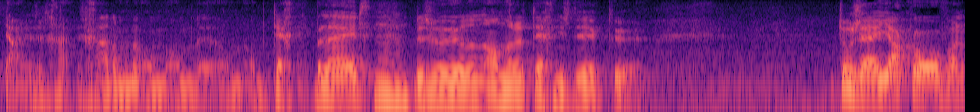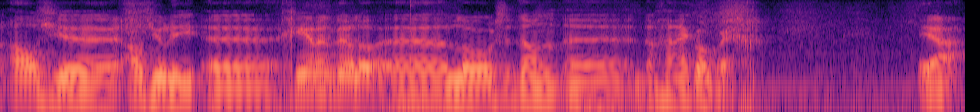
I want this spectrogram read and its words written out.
ja, het gaat, het gaat om, om, om, om, om technisch beleid. Mhm. Dus we willen een andere technisch directeur. Toen zei Jacco van als, je, als jullie eh, Gerard willen eh, lozen, dan, eh, dan ga ik ook weg. Ja,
